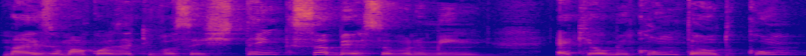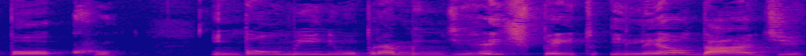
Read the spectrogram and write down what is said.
mas uma coisa que vocês têm que saber sobre mim é que eu me contento com pouco. Então, o mínimo para mim de respeito e lealdade,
